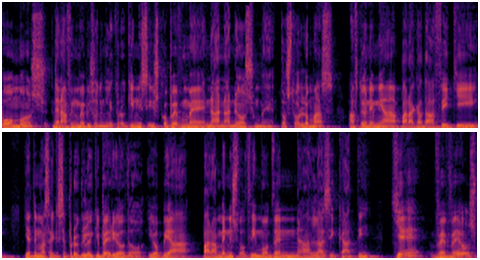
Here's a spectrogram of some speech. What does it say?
Όμως δεν αφήνουμε πίσω την ηλεκτροκίνηση. Σκοπεύουμε να ανανεώσουμε το στόλο μας. Αυτό είναι μια παρακαταθήκη, γιατί είμαστε και σε προεκλογική περίοδο, η οποία παραμένει στο Δήμο, δεν αλλάζει κάτι. Και βεβαίως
